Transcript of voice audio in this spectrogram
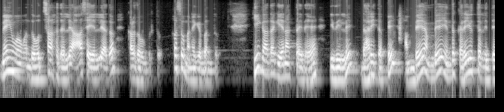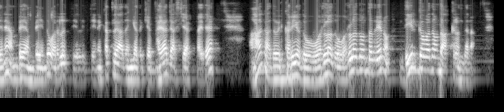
ಮೇಯುವ ಒಂದು ಉತ್ಸಾಹದಲ್ಲಿ, ಆಸೆಯಲ್ಲಿ ಅದು ಕಳೆದು ಹೋಗ್ಬಿಡ್ತು ಹಸು ಮನೆಗೆ ಬಂತು. ಹೀಗಾದಾಗ ಏನಾಗ್ತಾ ಇದೆ? ಇದಿಲ್ಲಿ ದಾರಿ ತಪ್ಪಿ ಅಂಬೆ ಅಂಬೆ ಎಂದು ಕರೆಯುತ್ತಲಿದ್ದೇನೆ, ಅಂಬೆ ಅಂಬೆ ಎಂದು ಹೊರಳುತ್ತಲಿದ್ದೇನೆ ಕತ್ಲೆ ಆದಂಗೆ ಅದಕ್ಕೆ ಭಯ ಜಾಸ್ತಿ ಆಗ್ತಾ ಇದೆ. ಆಗ ಅದು ಕರೆಯೋದು, ಒರ್ಲೋದು ಒರ್ಲೋದು ಅಂತಂದ್ರೆ ಏನು? ದೀರ್ಘವಾದ ಒಂದು ಆಕ್ರಂದನ.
